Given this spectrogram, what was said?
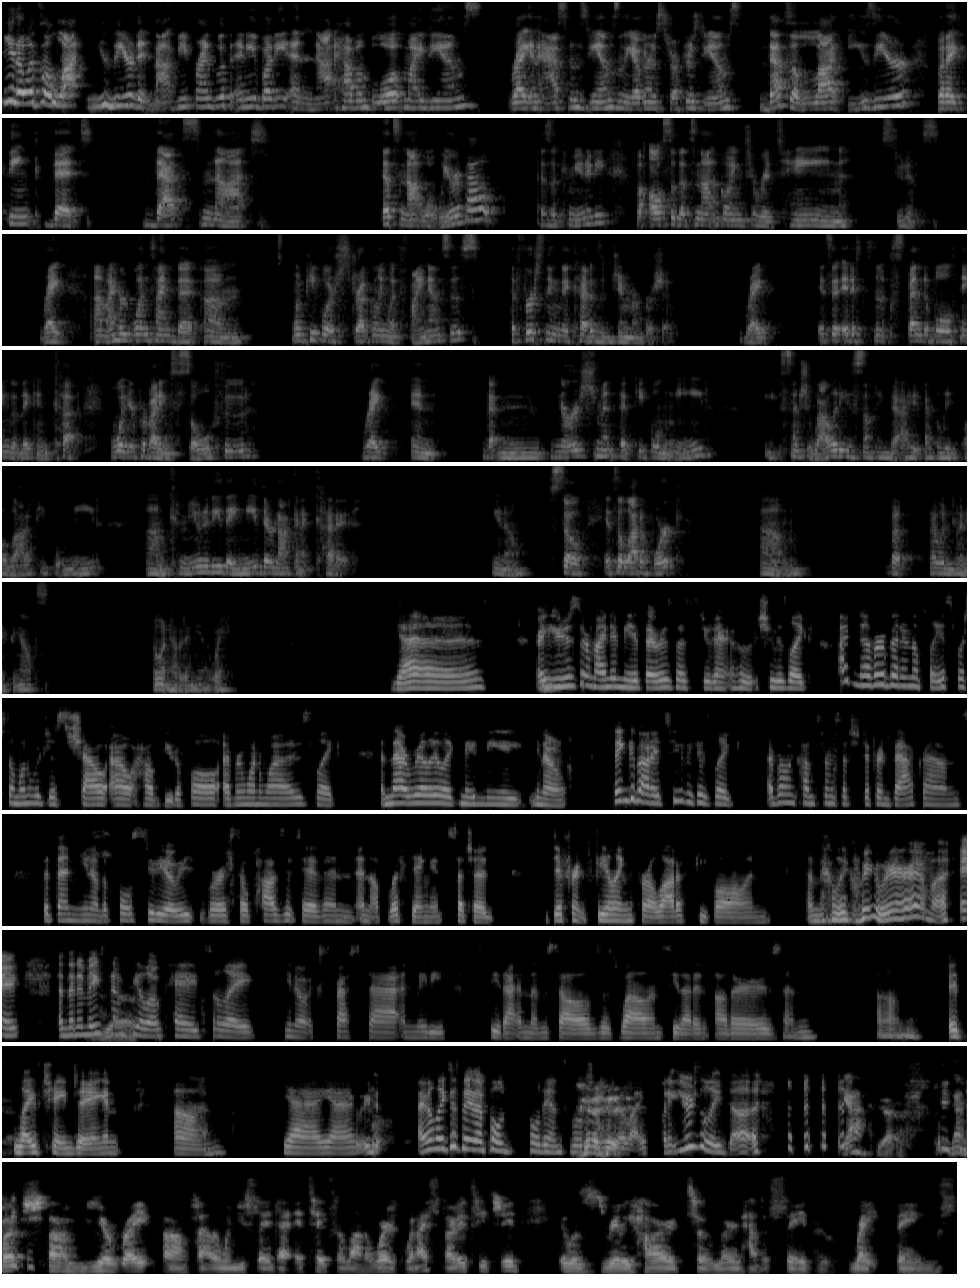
you know, it's a lot easier to not be friends with anybody and not have them blow up my DMs, right? And Aspen's DMs and the other instructors' DMs. That's a lot easier, but I think that that's not that's not what we're about as a community, but also that's not going to retain students, right? Um, I heard one time that um, when people are struggling with finances, the first thing they cut is a gym membership, right? It's a, it is an expendable thing that they can cut. When you're providing soul food, right, and that nourishment that people need, sensuality is something that I, I believe a lot of people need. Um, community they need, they're not going to cut it you know so it's a lot of work um but i wouldn't do anything else. I wouldn't have it any other way. Yes. Right Mhm. you just reminded me if there was a student who she was like i've never been in a place where someone would just shout out how beautiful everyone was like and that really like made me you know think about it too because like everyone comes from such different backgrounds but then you know the pole studio we, we're so positive and and uplifting. It's such a different feeling for a lot of people and and they're like wait where am i and then it makes them feel okay to like you know express that and maybe see that in themselves as well and see that in others and um it's Yeah. life changing and um yeah yeah we d- i don't like to say that pole pole dance will change your life but it usually does yeah Yes. Yeah. But um, you're right, um, Fallon, when you say that it takes a lot of work. When I started teaching, it was really hard to learn how to say the right things.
